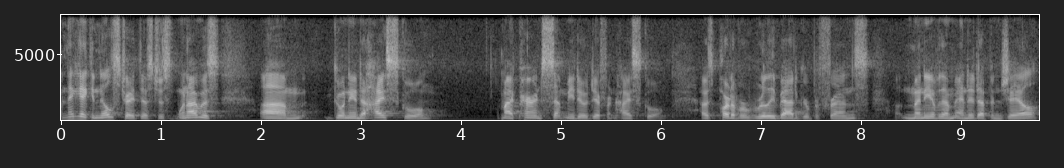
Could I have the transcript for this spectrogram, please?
I think I can illustrate this. Just when I was um, going into high school, my parents sent me to a different high school. I was part of a really bad group of friends. Many of them ended up in jail.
